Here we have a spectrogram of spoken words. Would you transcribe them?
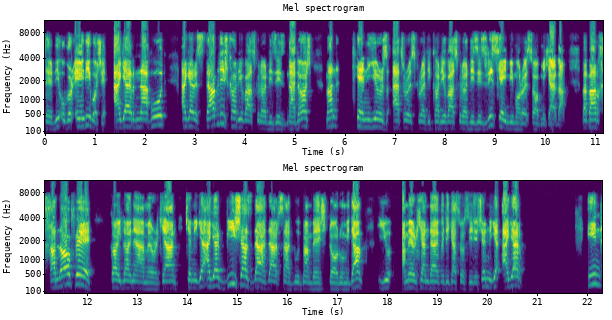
130 over 80 باشه. اگر نبود اگر established cardiovascular disease نداشت من 10 years atherosclerotic cardiovascular disease risk این بیمار رو حساب می‌کردم. و برخلاف guideline American که میگه اگر بیش از ده درصد بود من بهش دارو میدم American Diabetic Association میگه اگر این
